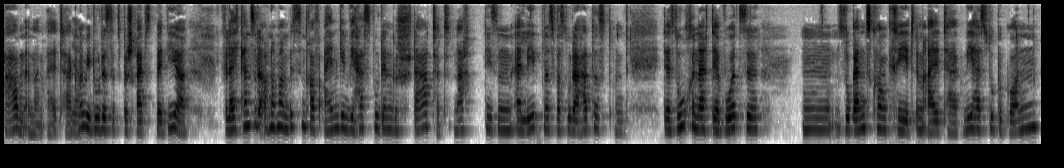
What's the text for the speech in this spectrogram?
haben in meinem Alltag, ja. ne? wie du das jetzt beschreibst bei dir. Vielleicht kannst du da auch noch mal ein bisschen drauf eingehen, wie hast du denn gestartet nach diesem Erlebnis, was du da hattest und der Suche nach der Wurzel, hm, so ganz konkret im Alltag. Wie hast du begonnen,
